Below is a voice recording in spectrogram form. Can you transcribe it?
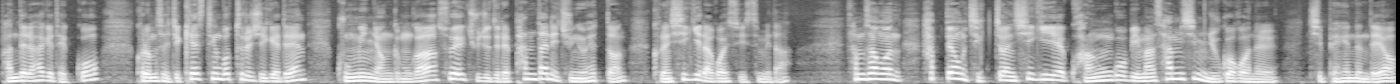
반대를 하게 됐고 그러면서 이제 캐스팅 보트를 쥐게 된 국민연금과 소액 주주들의 판단이 중요했던 그런 시기라고 할 수 있습니다. 삼성은 합병 직전 시기에 광고비만 36억 원을 집행했는데요.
